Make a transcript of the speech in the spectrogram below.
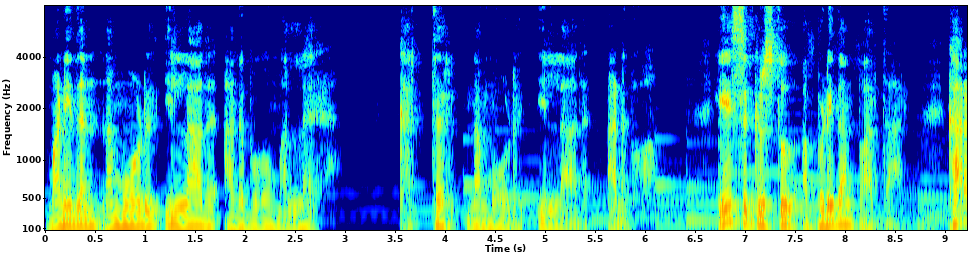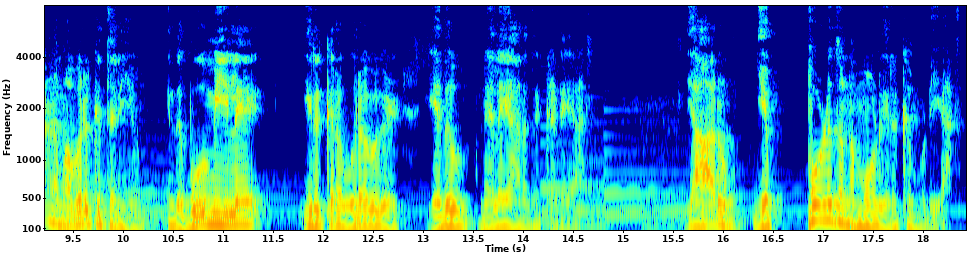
மனிதன் நம்மோடு இல்லாத அனுபவம் அல்ல கர்த்தர் நம்மோடு இல்லாத அனுபவம். இயேசு கிறிஸ்து அப்படிதான் பார்த்தார். காரணம் அவருக்கு தெரியும் இந்த பூமியிலே இருக்கிற உறவுகள் எதுவும் நிலையானது கிடையாது. யாரும் எப்பொழுதும் நம்மோடு இருக்க முடியாது.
